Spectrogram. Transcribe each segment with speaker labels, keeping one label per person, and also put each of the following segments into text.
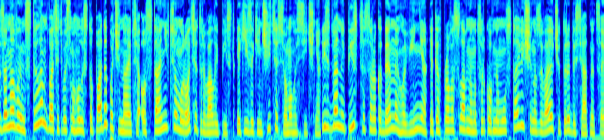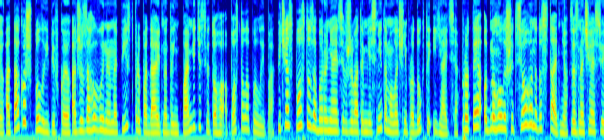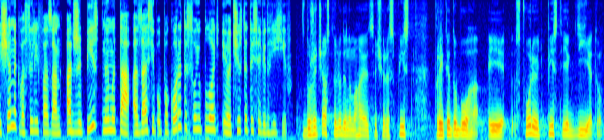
Speaker 1: За новим стилем, 28 листопада починається останній в цьому році тривалий піст, який закінчиться 7 січня. Різдвяний піст це 40-денне говіння, яке в православному церковному уставі ще називають чотиридесятницею, а також Пилипівкою, адже заговини на піст припадають на день пам'яті святого апостола Пилипа. Під час посту забороняється вживати м'ясні та молочні продукти і яйця. Проте одного лише цього недостатньо, зазначає священник Василій Фазан, адже піст не мета, а засіб упокорити свою плоть і очиститися від гріхів.
Speaker 2: Дуже часто люди намагаються через піст прийти до Бога і створюють піст як дієту.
